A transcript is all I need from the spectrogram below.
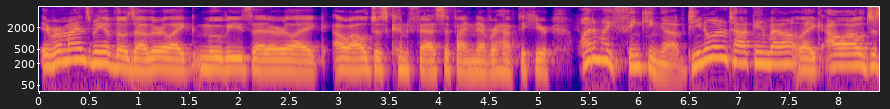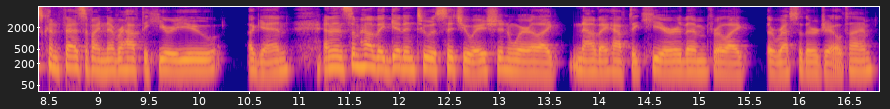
it reminds me of those other like movies that are like, oh, I'll just confess if I never have to hear. What am I thinking of? Do you know what I'm talking about? Like, oh, I'll just confess if I never have to hear you again. And then somehow they get into a situation where like now they have to hear them for like the rest of their jail time.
